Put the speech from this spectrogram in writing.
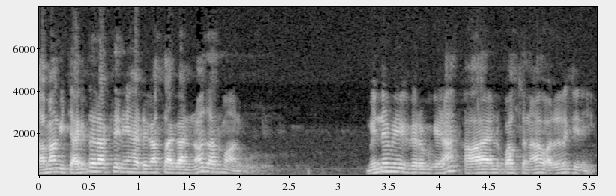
තමන්ගේ චරිත ලක්ෂණය හැඩගස්සා ගන්නවා ධර්මානුකූලව. මෙන්න මේක කරපු කෙනා කායानुපස්සනාව වඩන කෙනෙක්.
